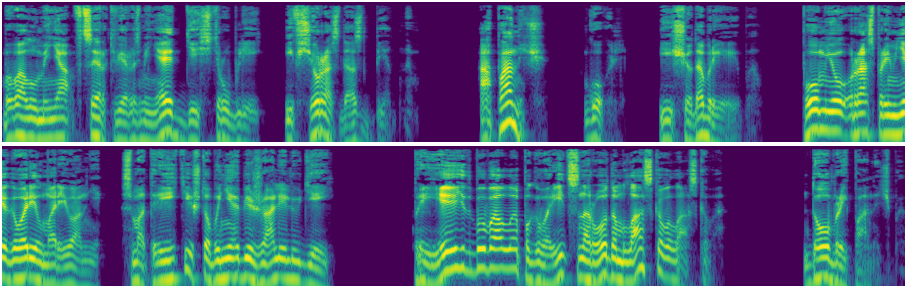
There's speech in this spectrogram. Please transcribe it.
Бывало, у меня в церкви разменяет десять рублей и все раздаст бедным. А паныч, Гоголь, еще добрее был. Помню, раз при мне говорил Марье Ивановне, смотрите, чтобы не обижали людей. Приедет, бывало, поговорит с народом ласково-ласково. Добрый паныч был.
